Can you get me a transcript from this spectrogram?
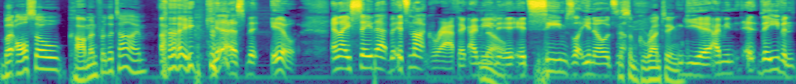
but also common for the time. I guess, but ew. And I say that, but it's not graphic. I mean, No. it, it seems like you know, it's not, some grunting. Yeah, I mean, it, they even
